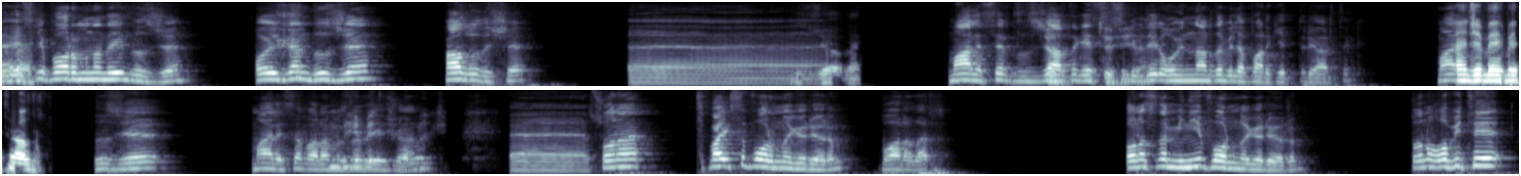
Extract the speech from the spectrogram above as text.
mi? eski formunda değil Dızcı. O yüzden Dızcı kadro dışı. Ee, Üzüyor ben. maalesef Dızcı artık eskisi kötü gibi ya. değil. Oyunlarda bile fark ettiriyor artık. Maalesef Bence Mehmet'i al. Dızcı maalesef aramızda değil şu an. Ee, sonra Spikes'ı formda görüyorum bu aralar. Sonrasında Mini formda görüyorum. Sonra Hobbit'i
